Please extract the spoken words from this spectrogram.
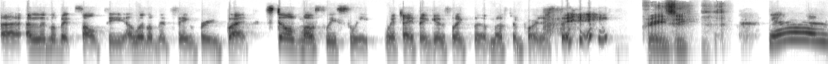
uh, a little bit salty, a little bit savory, but still mostly sweet, which I think is like the most important thing. Crazy. yeah.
